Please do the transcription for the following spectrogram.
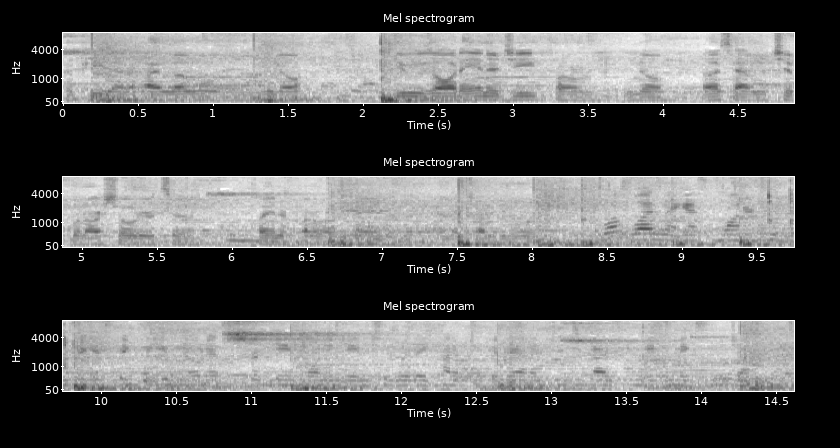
compete at a high level, and you know use all the energy from you know us having a chip on our shoulder to playing in front of our fans and, and try to get. What was, I guess, one or two of the biggest things that you've noticed from game one and game two where they kind of took advantage? Did you guys to make some adjustments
